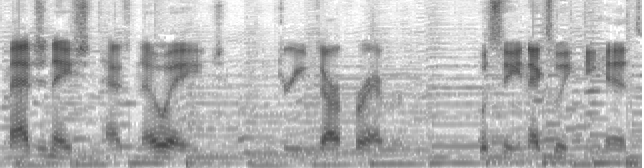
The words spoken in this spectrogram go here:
imagination has no age, and dreams are forever. We'll see you next week, D-heads.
